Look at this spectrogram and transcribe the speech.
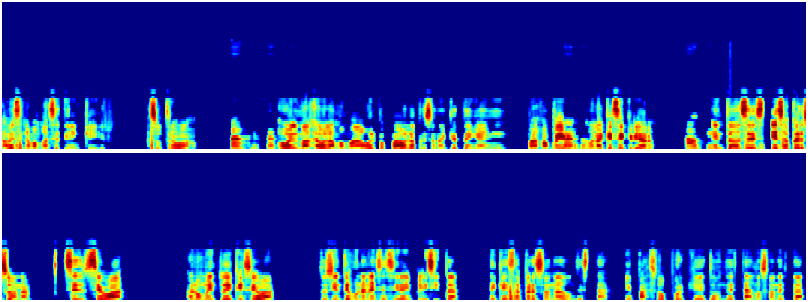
a veces las mamás se tienen que ir a su trabajo. Ah, exacto. O, el ma- o la mamá o el papá o la persona que tengan más apego, con la que se criaron. Ah. Entonces, esa persona se, se va. Al momento de que se va, tú sientes una necesidad implícita de que esa persona dónde está, qué pasó, porque dónde está, no sé dónde está.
